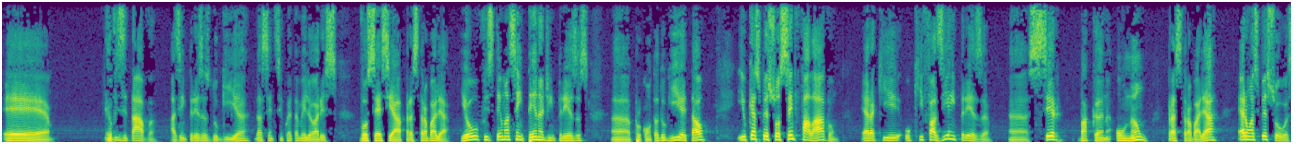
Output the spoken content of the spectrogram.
é, eu visitava as empresas do guia das 150 melhores você SA para se trabalhar. Eu visitei uma centena de empresas uh, por conta do guia e tal. E o que as pessoas sempre falavam era que o que fazia a empresa uh, ser bacana ou não para se trabalhar eram as pessoas.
